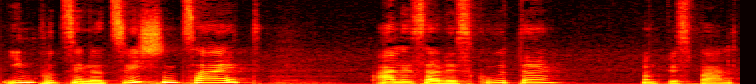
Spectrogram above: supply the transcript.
Inputs in der Zwischenzeit. Alles, alles Gute und bis bald.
